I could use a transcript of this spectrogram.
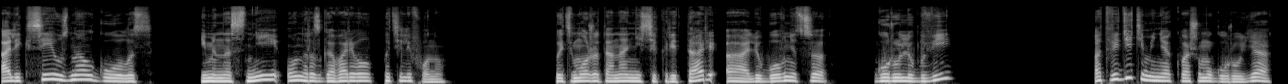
Алексей узнал голос. Именно с ней он разговаривал по телефону. Быть может, она не секретарь, а любовница гуру любви? Отведите меня к вашему гуру, я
